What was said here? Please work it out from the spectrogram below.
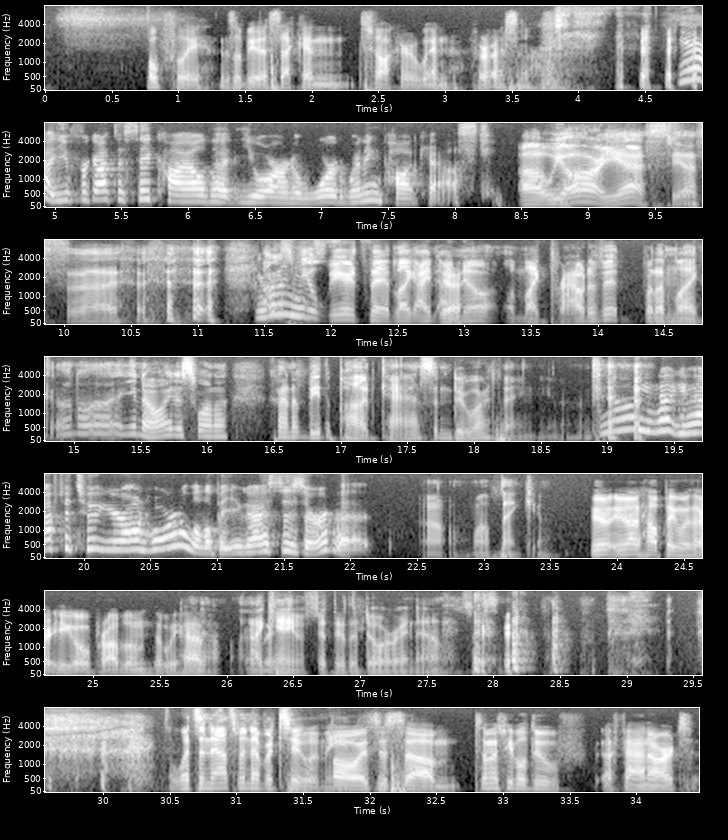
Hopefully, this will be the second shocker win for us. yeah, you forgot to say, Kyle, that you are an award-winning podcast. Uh, we are, yes, yes. Uh, I always feel need- weird that, like, I, Yeah. I know I'm like proud of it, but I'm like, oh, no, you know, I just want to kind of be the podcast and do our thing. You know? No, you have you have to toot your own horn a little bit. You guys deserve it. oh, well, thank you. You're you're not helping with our ego problem that we have. know. I can't even fit through the door right now. What's announcement number two? I mean, Oh, it's just um, sometimes people do f- uh, fan art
